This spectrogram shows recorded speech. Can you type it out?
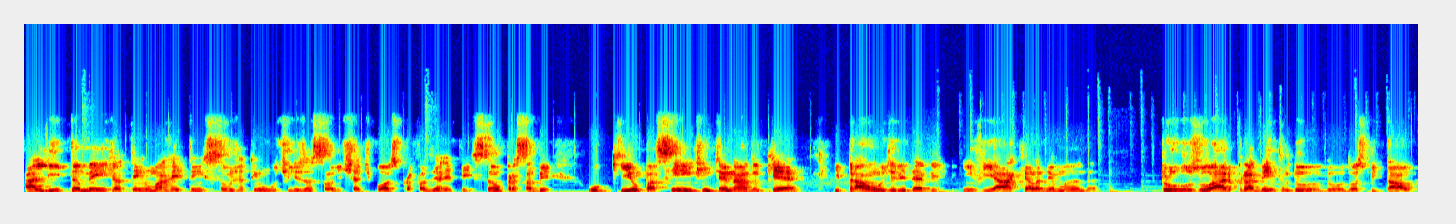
Ali também já tem uma retenção, já tem uma utilização de chatbots para fazer a retenção, para saber o que o paciente internado quer e para onde ele deve enviar aquela demanda. Para o usuário, para dentro do, do, do hospital,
